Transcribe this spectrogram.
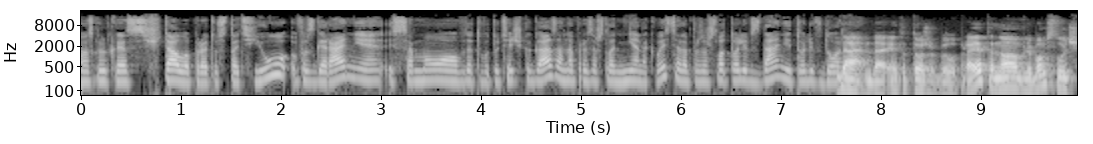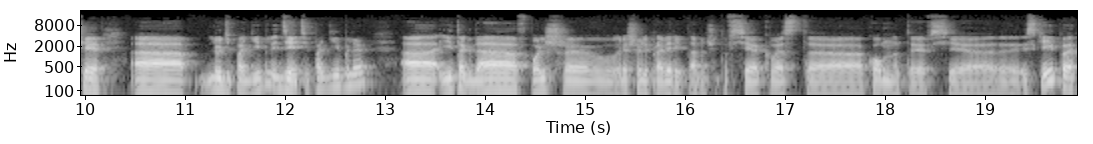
насколько я считала про эту статью, возгорание и само вот эта вот утечка газа, она произошла не на квесте, она произошла то ли в здании, то ли в доме. Да, да, это тоже было про это, но в любом случае э, люди погибли, дети погибли, э, и тогда в Польше решили проверить там что-то все квест-комнаты, все э, эскейпы.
